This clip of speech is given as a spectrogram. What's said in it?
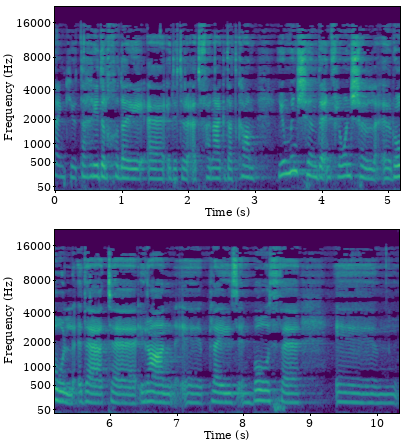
Thank you. Tagreed al-Khudari, uh, editor at Fanack.com. You mentioned the influential uh, role that uh, Iran uh, plays in both uh, um,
